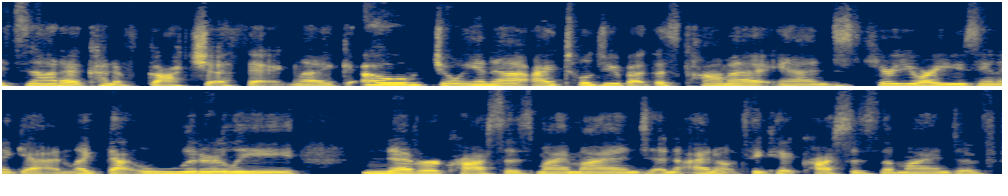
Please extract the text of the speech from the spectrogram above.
it's not a kind of gotcha thing like oh joanna i told you about this comma and here you are using it again like that literally never crosses my mind and i don't think it crosses the mind of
